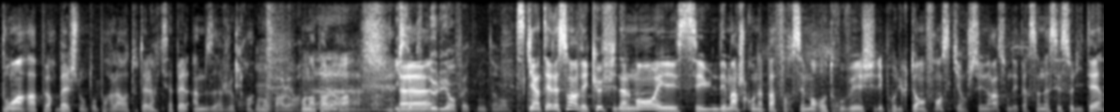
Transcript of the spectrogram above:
pour un rappeur belge dont on parlera tout à l'heure qui s'appelle Hamza, je crois. On en parlera. On en parlera. Il s'occupe Euh, de lui en fait, notamment. Ce qui est intéressant avec eux finalement, et c'est une démarche qu'on n'a pas forcément retrouvée chez les producteurs en France, qui en général sont des personnes assez solitaires,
